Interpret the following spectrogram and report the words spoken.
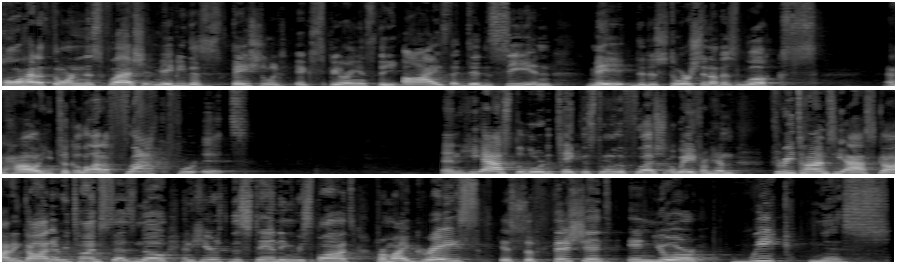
Paul had a thorn in his flesh. It may be this facial experience, the eyes that didn't see, and made the distortion of his looks, and how he took a lot of flack for it. And he asked the Lord to take this thorn of the flesh away from him. Three times he asked God, and God every time says no. And here's the standing response For my grace is sufficient in your weakness.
